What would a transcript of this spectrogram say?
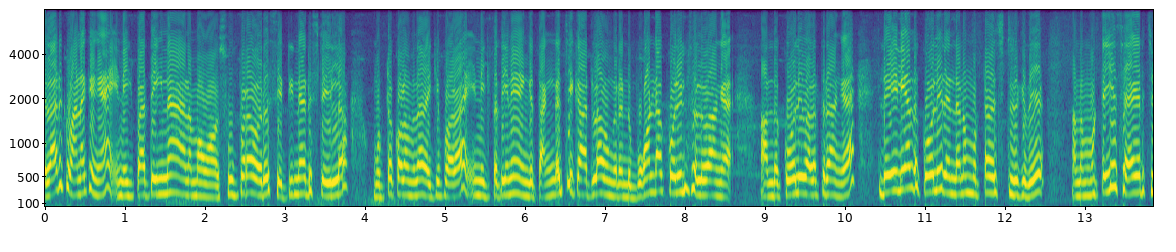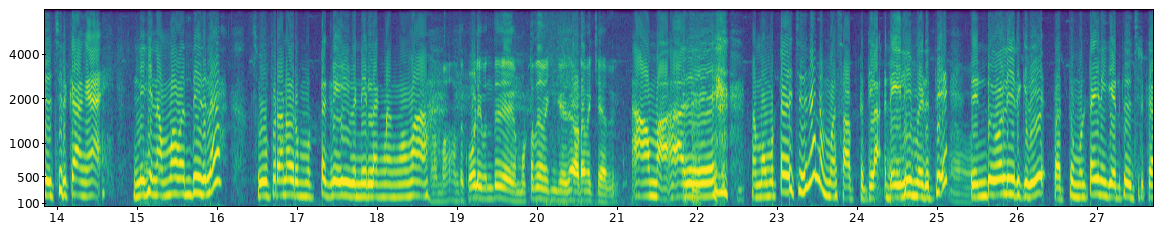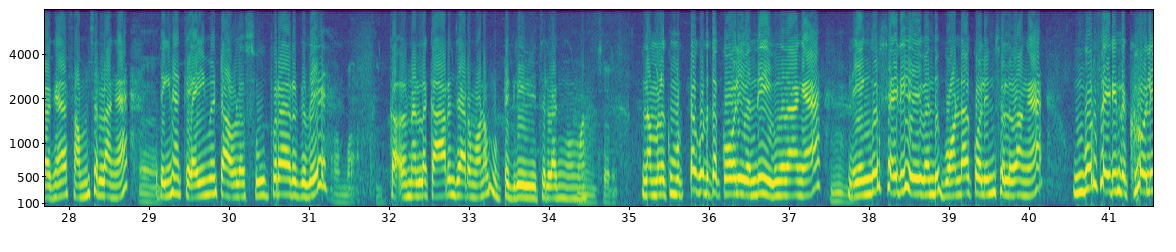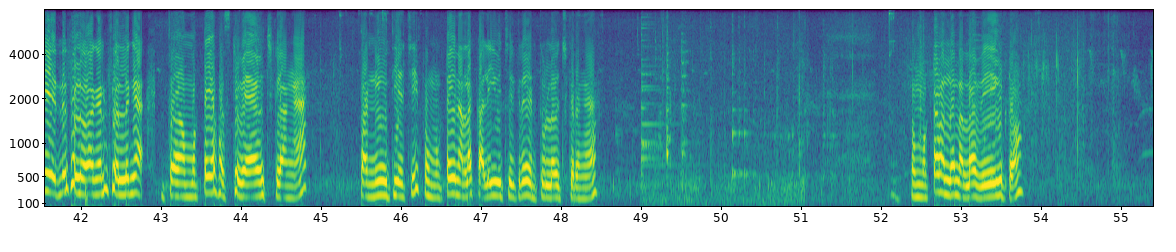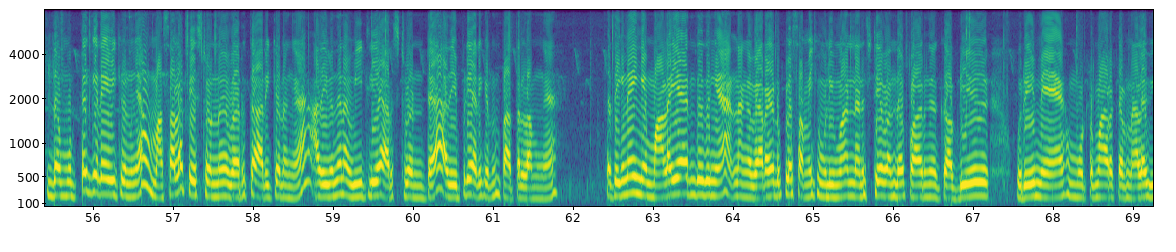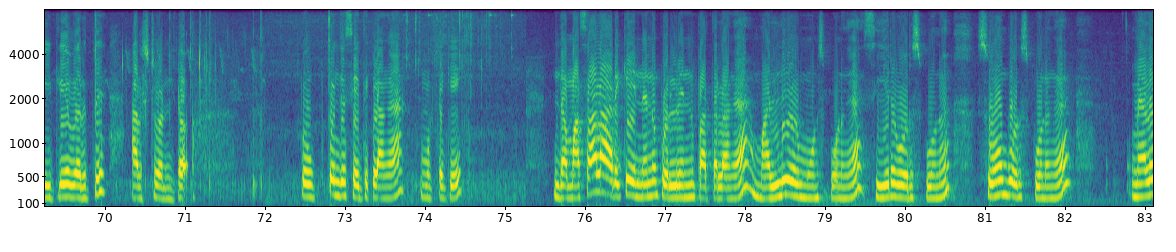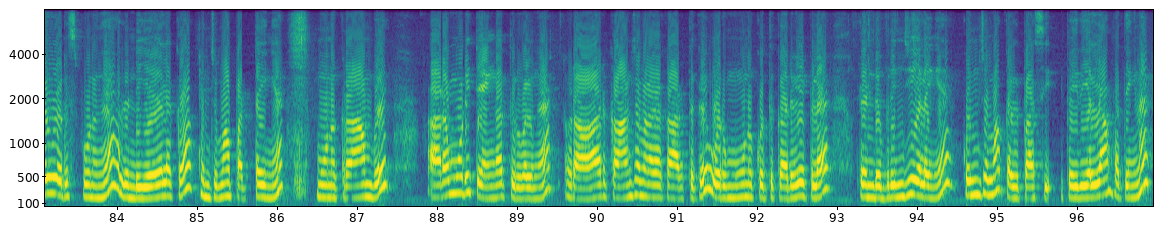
எல்லாருக்கும் வணக்கங்க. இன்னைக்கு பார்த்தீங்கன்னா நம்ம சூப்பராக ஒரு செட்டிநாடு ஸ்டைலில் முட்டை குழம்பு தான் வைக்க போகிறோம் இன்னைக்கு பார்த்தீங்கன்னா எங்கள் தங்கச்சி காட்டில் அவங்க ரெண்டு போண்டா கோழின்னு சொல்லுவாங்க. அந்த கோழி வளர்த்துறாங்க. டெய்லியும் அந்த கோழி ரெண்டெண்ணம் முட்டை வச்சுட்டு இருக்குது. அந்த முட்டையை சேகரித்து வச்சுருக்காங்க. இன்றைக்கி நம்ம வந்து இதில் சூப்பரான ஒரு முட்டை கிரேவி பண்ணிடலாங்களாங்க மாமா? ஆமா அந்த கோழி வந்து முட்டை தான் வைக்காது அடை வைக்காது. ஆமாம் அது நம்ம முட்டை வச்சதுன்னா நம்ம சாப்பிட்டுக்கலாம். டெய்லியும் எடுத்து ரெண்டு கோழி இருக்குது. பத்து முட்டை இன்னைக்கு எடுத்து வச்சிருக்காங்க. சமைச்சிடலாங்க. பார்த்தீங்கன்னா கிளைமேட் அவ்வளோ சூப்பராக இருக்குது. ஆமா. நல்ல காரஞ்சாரமான முட்டை கிரேவி வச்சிடலாங்க மாமா. நம்மளுக்கு முட்டை கொடுத்த கோழி வந்து இவங்க தாங்க எங்க ஊர் சைடு வந்து போண்டா கோழின்னு சொல்லுவாங்க. உங்க ஊர் சைடு இந்த கோழி என்ன சொல்லுவாங்கன்னு சொல்லுங்க. இப்போ முட்டையை ஃபர்ஸ்ட் வேக வச்சுக்கலாங்க. தண்ணி ஊற்றி வச்சு இப்போ முட்டையை நல்லா கழுவி வச்சுருக்கிறேன். எடுத்து உள்ளே வச்சுக்கிறேங்க. இப்போ முட்டை வந்து நல்லா வேகட்டும். இந்த முட்டை கிரேவிக்கு வந்துங்க மசாலா பேஸ்ட் ஒன்று வறுத்து அரைக்கணுங்க. அதை வந்து நான் வீட்லேயே அரைச்சிட்டு வந்துட்டேன். அது எப்படி அரைக்கிறதுன்னு பார்த்துடலாமுங்க பார்த்தீங்கன்னா இங்கே மழையாக இருந்ததுங்க. நாங்கள் விறகு அடுப்பில் சமைக்க முடியுமான்னு நினச்சிட்டே வந்தால் பாருங்கக்கா அப்படியே ஒரே மேகம் மூட்டமாக இருக்கிறனால வீட்லேயே வறுத்து அரைச்சிட்டு வந்துட்டோம். இப்போ உப்பு கொஞ்சம் சேர்த்துக்கலாங்க முட்டைக்கு. இந்த மசாலா அரைக்க என்னென்ன பொருள் வேணும்னு பார்த்தலாங்க மல்லி ஒரு மூணு ஸ்பூனுங்க சீரகம் ஒரு ஸ்பூனு சோம்பு ஒரு ஸ்பூனுங்க மிளகு ஒரு ஸ்பூனுங்க ரெண்டு ஏலக்காய் கொஞ்சமாக பட்டைங்க மூணு கிராம்பு அரை மூடி தேங்காய் துருவலுங்க ஒரு ஆறு காஞ்ச மிளகாய் காரத்துக்கு ஒரு மூணு கொத்து கருவேப்பிலை ரெண்டு பிரிஞ்சி இலைங்க கொஞ்சமாக கல்பாசி. இப்போ இது எல்லாம் பார்த்தீங்கன்னா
